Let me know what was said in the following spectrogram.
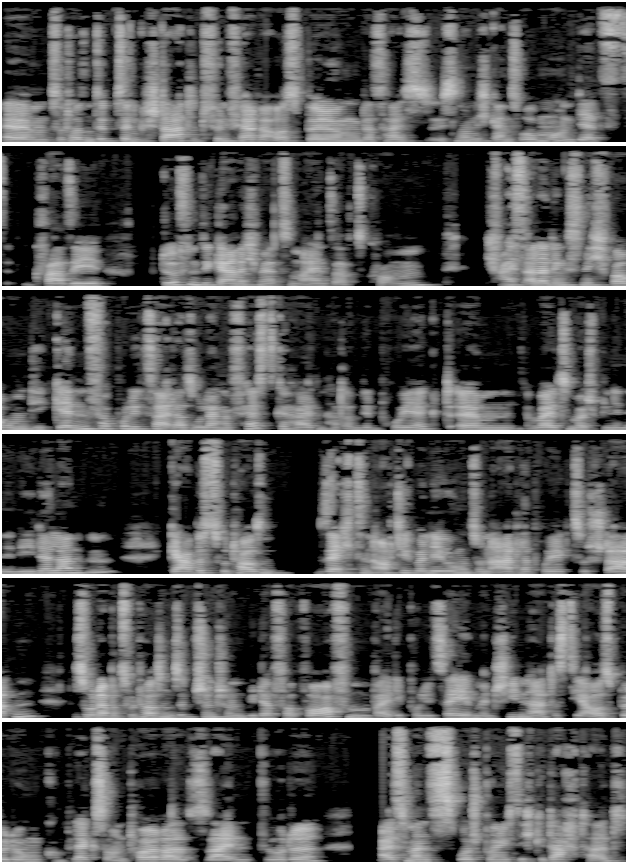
Ähm, 2017 gestartet, fünf Jahre Ausbildung, das heißt, ist noch nicht ganz rum und jetzt quasi dürfen sie gar nicht mehr zum Einsatz kommen. Ich weiß allerdings nicht, warum die Genfer Polizei da so lange festgehalten hat an dem Projekt, ähm, weil zum Beispiel in den Niederlanden gab es 2016 auch die Überlegung, so ein Adlerprojekt zu starten. Das wurde aber 2017 schon wieder verworfen, weil die Polizei eben entschieden hat, dass die Ausbildung komplexer und teurer sein würde, als man es ursprünglich sich gedacht hat.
